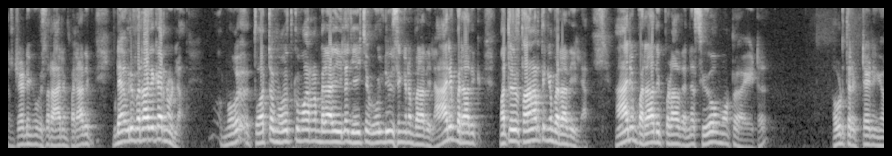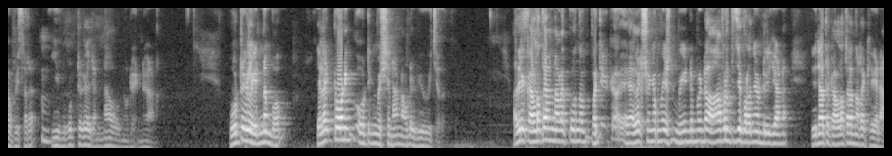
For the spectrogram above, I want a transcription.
റിട്ടേണിംഗ് ഓഫീസർ ആരും പരാതി ഇവിടെ ഒരു പരാതിക്കാരനുമില്ല തോറ്റ മോഹിത് കുമാറിനും പരാതിയില്ല ജയിച്ച കുൽദീപ് സിംഗിനും പരാതിയില്ല. ആരും പരാതി മറ്റൊരു സ്ഥാനാർത്ഥിക്കും പരാതിയില്ല. ആരും പരാതിപ്പെടാതെ തന്നെ സിയോ മോട്ടോ ആയിട്ട് അവിടുത്തെ റിട്ടേണിംഗ് ഓഫീസർ ഈ വോട്ടുകൾ എണ്ണാവുന്നൂടെ എണ്ണുകയാണ്. വോട്ടുകൾ എണ്ണുമ്പോൾ ഇലക്ട്രോണിക് വോട്ടിംഗ് മെഷീനാണ് അവിടെ ഉപയോഗിച്ചത്. അതിൽ കള്ളത്തരം നടക്കുമെന്ന് പറ്റി ഇലക്ഷൻ കമ്മീഷൻ വീണ്ടും വീണ്ടും ആവർത്തിച്ച് പറഞ്ഞുകൊണ്ടിരിക്കുകയാണ്. ഇതിനകത്ത് കള്ളത്തരം നടക്കുകയില്ല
